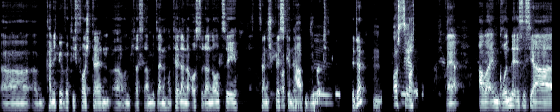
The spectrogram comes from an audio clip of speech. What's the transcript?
Äh, ähm, kann ich mir wirklich vorstellen. Äh, und dass er mit seinem Hotel an der Ost- oder Nordsee sein Späßchen okay. haben wird. Bitte? Hm. Ostsee. Ostsee. Naja, aber im Grunde ist es ja,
